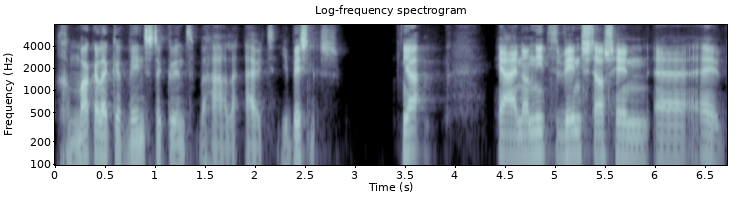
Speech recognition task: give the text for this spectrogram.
gemakkelijke winsten kunt behalen uit je business. Ja, ja en dan niet winst als in hey,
